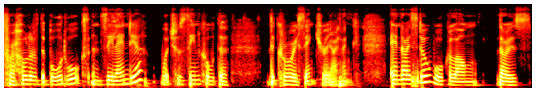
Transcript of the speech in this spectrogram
for a whole lot of the boardwalks in Zealandia, which was then called the the Karori Sanctuary, I think. And I still walk along those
